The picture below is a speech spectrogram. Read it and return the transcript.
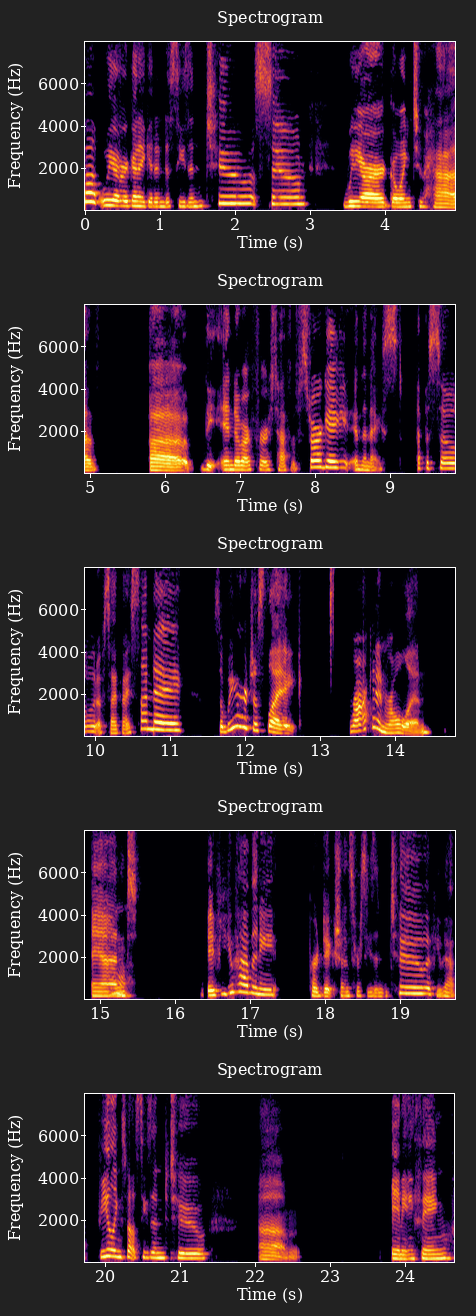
up. We are going to get into season two soon. We are going to have uh the end of our first half of Stargate in the next episode of Sci-Fi Sunday. So we are just like rocking and rolling. And if you have any predictions for season two, if you have feelings about season two, um anything,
